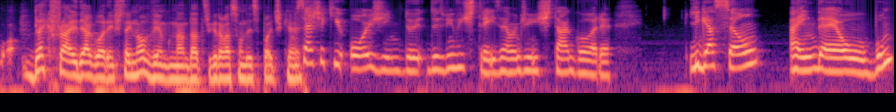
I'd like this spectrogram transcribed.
ó, Black Friday agora, a gente tá em novembro, na data de gravação desse podcast. Você acha que hoje, em do- 2023, é onde a gente tá agora, ligação ainda é o boom?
